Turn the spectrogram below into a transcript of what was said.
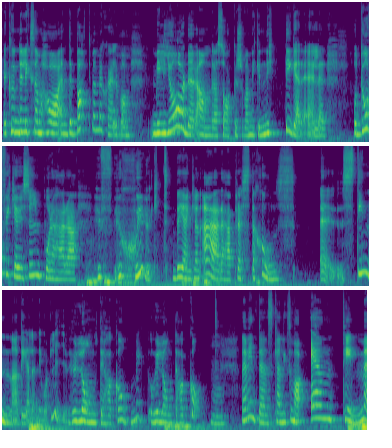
Jag kunde liksom ha en debatt med mig själv om miljarder andra saker som var mycket nyttigare. Eller, och då fick jag ju syn på det här äh, hur, hur sjukt det egentligen är, det här prestations eh, stinna delen i vårt liv. Hur långt det har kommit och hur långt det har gått. Mm. När vi inte ens kan liksom ha en timme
